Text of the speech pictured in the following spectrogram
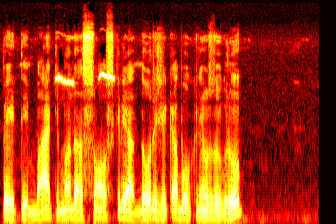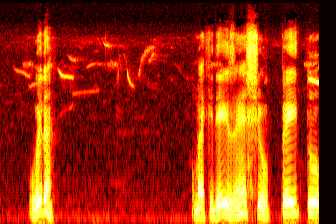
peito e bate, manda som aos criadores de caboclinhos do grupo. Cuida. Como é que diz? Enche o peito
